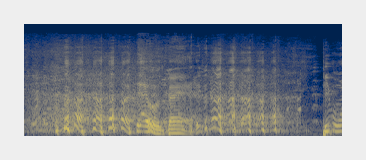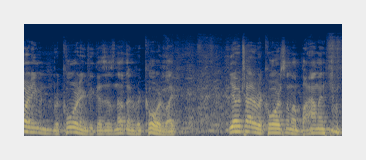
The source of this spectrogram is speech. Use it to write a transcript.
it was bad. People weren't even recording because there's nothing to record. Like, you ever try to record someone bombing?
